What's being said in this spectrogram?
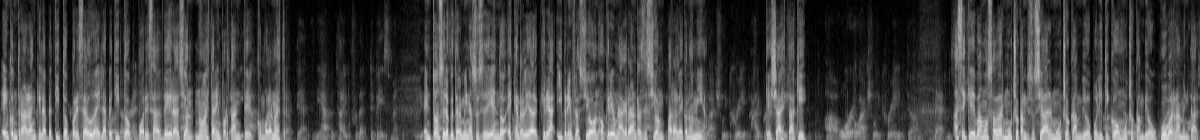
encontrarán que el apetito por esa deuda y el apetito por esa degradación no es tan importante como la nuestra. Entonces lo que termina sucediendo es que en realidad crea hiperinflación o crea una gran recesión para la economía, que ya está aquí. Así que vamos a ver mucho cambio social, mucho cambio político, mucho cambio gubernamental.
